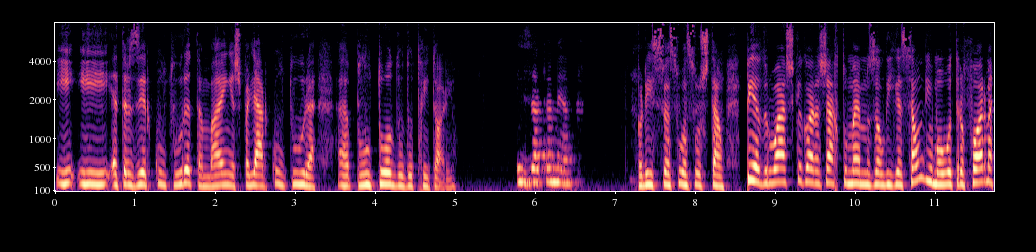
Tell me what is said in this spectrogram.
e, e a trazer cultura também, a espalhar cultura uh, pelo todo do território. Exatamente. Por isso, a sua sugestão. Pedro, acho que agora já retomamos a ligação de uma outra forma.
